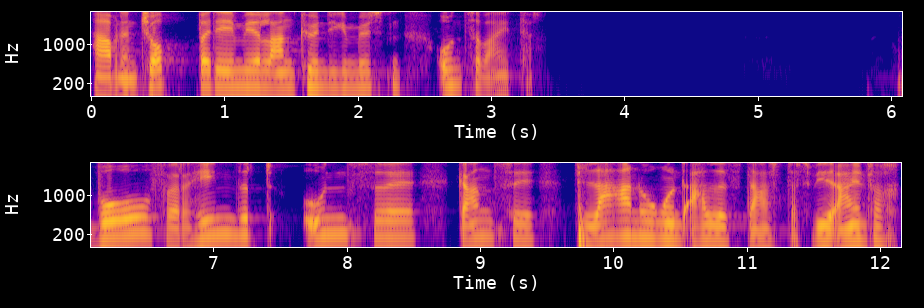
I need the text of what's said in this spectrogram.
haben einen Job, bei dem wir lang kündigen müssten und so weiter. Wo verhindert unsere ganze Planung und alles das, dass wir einfach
